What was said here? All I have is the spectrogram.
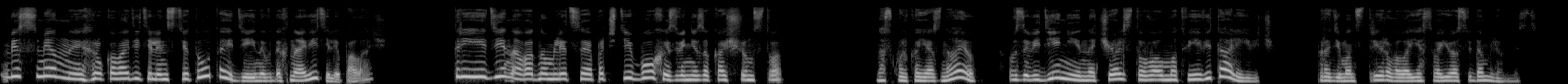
«Бессменный руководитель института, идейный вдохновитель и палач. Триедино в одном лице, почти бог, извини за кощунство. Насколько я знаю, в заведении начальствовал Матвей Витальевич. Продемонстрировала я свою осведомленность.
